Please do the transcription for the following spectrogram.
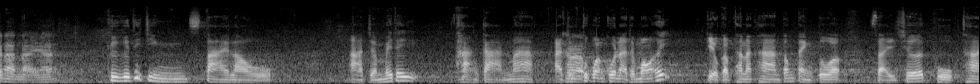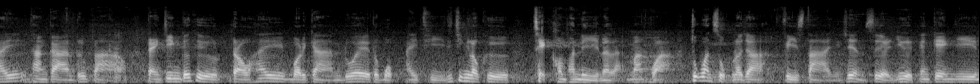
ขนาดไหนฮะคือคือที่จริงสไตล์เราอาจจะไม่ได้ทางการมาก อาจจะครับทุกบางคนอาจจะมองเฮ้ยเกี่ยวกับธนาคารต้องแต่งตัว ใส่เชิ้ตผูกไทยทางการหรือเปล่าครับแต่จริงๆก็คือเราให้บริการด้วยระบบไอทีที่จริงเราคือเทคคอมพานีนั่นแหละมากกว่า ทุกวันศุกร์เราจะฟรีสไตล์อย่างเช่น เสื้อยืดกางเกงยีน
